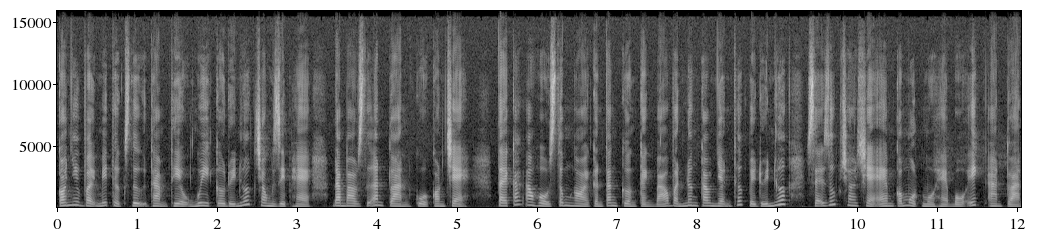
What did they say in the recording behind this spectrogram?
Có như vậy mới thực sự giảm thiểu nguy cơ đuối nước trong dịp hè, đảm bảo sự an toàn của con trẻ. Tại các ao hồ sông ngòi cần tăng cường cảnh báo và nâng cao nhận thức về đuối nước sẽ giúp cho trẻ em có một mùa hè bổ ích an toàn.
